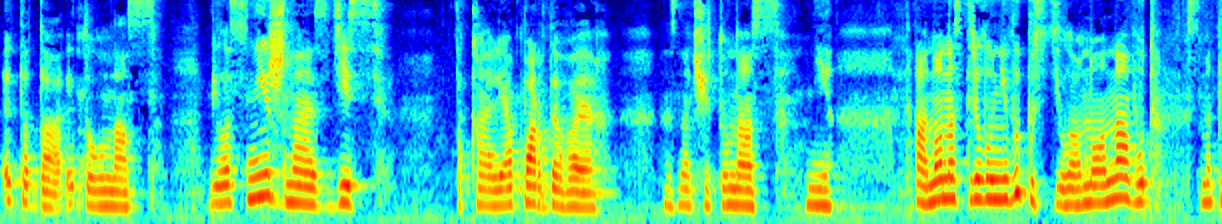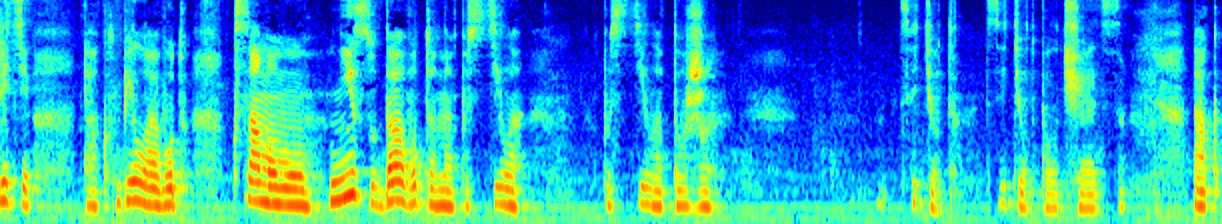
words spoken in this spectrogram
это да, это у нас белоснежная, здесь такая леопардовая, значит, у нас не... А, но она стрелу не выпустила, но она вот, смотрите, так, белая вот к самому низу, да, вот она пустила пустила тоже. Цветет. Цветет, получается. Так,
